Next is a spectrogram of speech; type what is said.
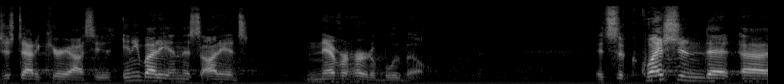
just out of curiosity, has anybody in this audience never heard of Bluebell? It's a question that uh,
